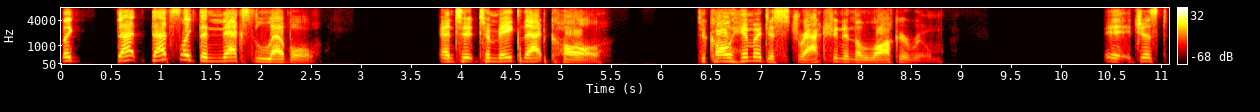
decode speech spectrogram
Like that that's like the next level. And to to make that call, to call him a distraction in the locker room, it just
